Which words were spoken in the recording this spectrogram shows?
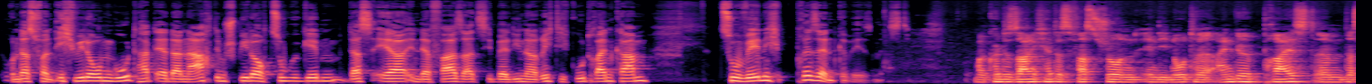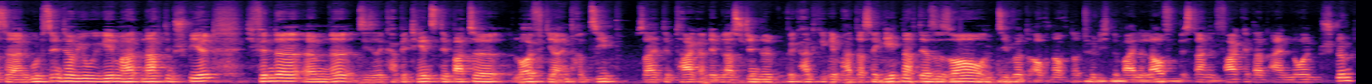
und das fand ich wiederum gut, hat er danach dem Spiel auch zugegeben, dass er in der Phase, als die Berliner richtig gut reinkamen, zu wenig präsent gewesen ist man könnte sagen, ich hätte es fast schon in die Note eingepreist, ähm, dass er ein gutes Interview gegeben hat nach dem Spiel. Ich finde, ähm, ne, diese Kapitänsdebatte läuft ja im Prinzip seit dem Tag, an dem Lars Stindl bekannt gegeben hat, dass er geht nach der Saison und sie wird auch noch natürlich eine Weile laufen, bis Daniel Farke dann einen neuen bestimmt.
